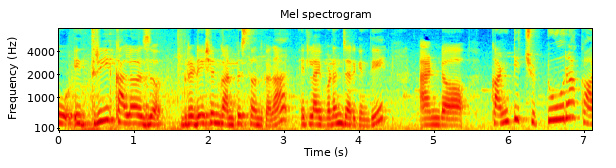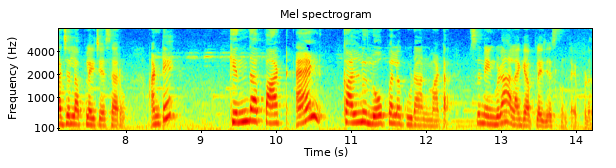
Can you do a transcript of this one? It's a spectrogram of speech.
మీకు ఈ త్రీ కలర్స్ గ్రెడేషన్ కనిపిస్తుంది కదా ఇట్లా ఇవ్వడం జరిగింది. అండ్ uh, కంటి చుట్టూరా కాజల్ అప్లై చేశారు. అంటే కింద పార్ట్ అండ్ కళ్ళు లోపల కూడా అనమాట సో నేను కూడా అలాగే అప్లై చేసుకుంటా ఇప్పుడు.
